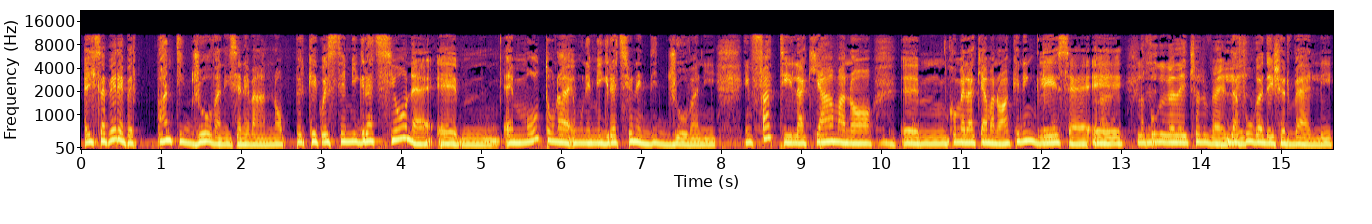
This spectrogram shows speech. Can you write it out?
è il sapere per quanti giovani se ne vanno, perché questa emigrazione è, mh, è molto una- un'emigrazione di giovani. Infatti la chiamano, ehm, come la chiamano anche in inglese, è la fuga dei cervelli. la fuga dei cervelli.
